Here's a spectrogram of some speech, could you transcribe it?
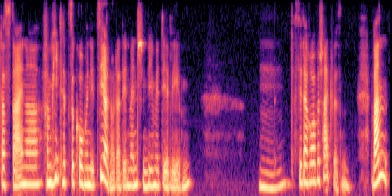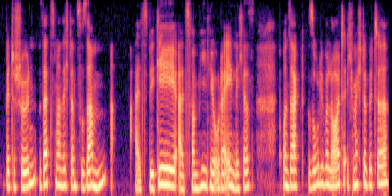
das deiner Familie zu kommunizieren oder den Menschen, die mit dir leben, mhm. dass sie darüber Bescheid wissen. Wann, bitteschön, setzt man sich dann zusammen als WG, als Familie oder ähnliches und sagt, so liebe Leute, ich möchte bitte,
